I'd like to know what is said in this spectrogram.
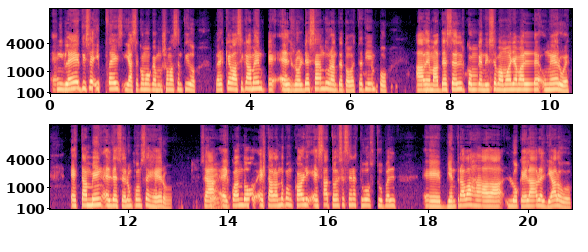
en inglés dice it plays y hace como que mucho más sentido, pero es que básicamente el rol de Sam durante todo este tiempo, además de ser, como quien dice, vamos a llamarle un héroe, es también el de ser un consejero. O sea, él cuando está hablando con Carly, esa, toda esa escena estuvo súper eh, bien trabajada, lo que él habla, el diálogo.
